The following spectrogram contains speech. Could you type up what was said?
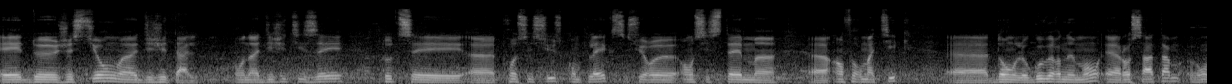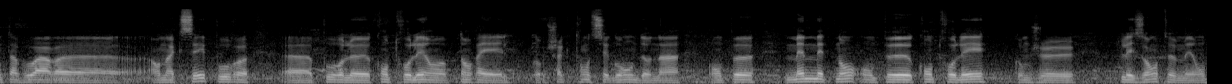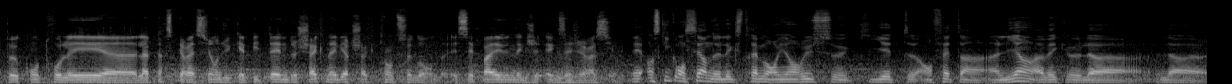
et de gestion euh, digitale. On a digitalisé tous ces euh, processus complexes sur un système euh, informatique dont le gouvernement et Rosatom vont avoir en accès pour pour le contrôler en temps réel. Comme chaque 30 secondes, on, a, on peut, même maintenant, on peut contrôler, comme je plaisante, mais on peut contrôler euh, la perspiration du capitaine de chaque navire chaque 30 secondes. Et ce n'est pas une exagération. Et en ce qui concerne l'extrême-orient russe, qui est en fait un, un lien avec la, la,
